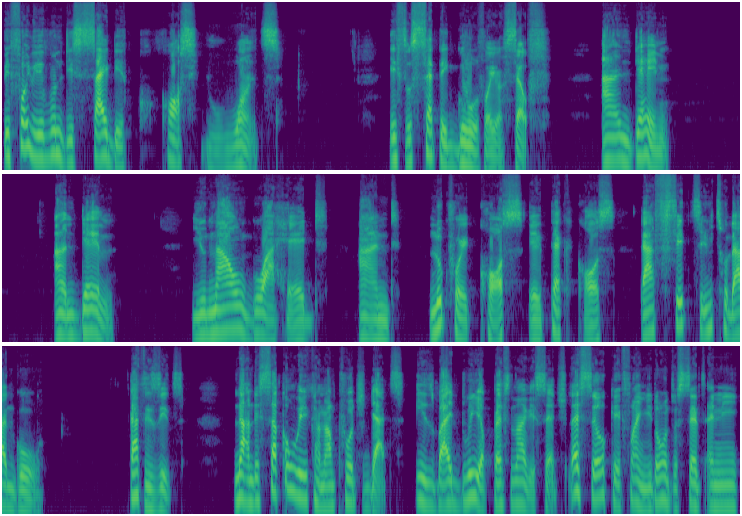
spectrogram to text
before you even decide the course you want. Is to set a goal for yourself, and then and then you now go ahead and look for a course, a tech course that fits into that goal. That is it. Now, the second way you can approach that is by doing your personal research. Let's say, okay, fine, you don't want to set any,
